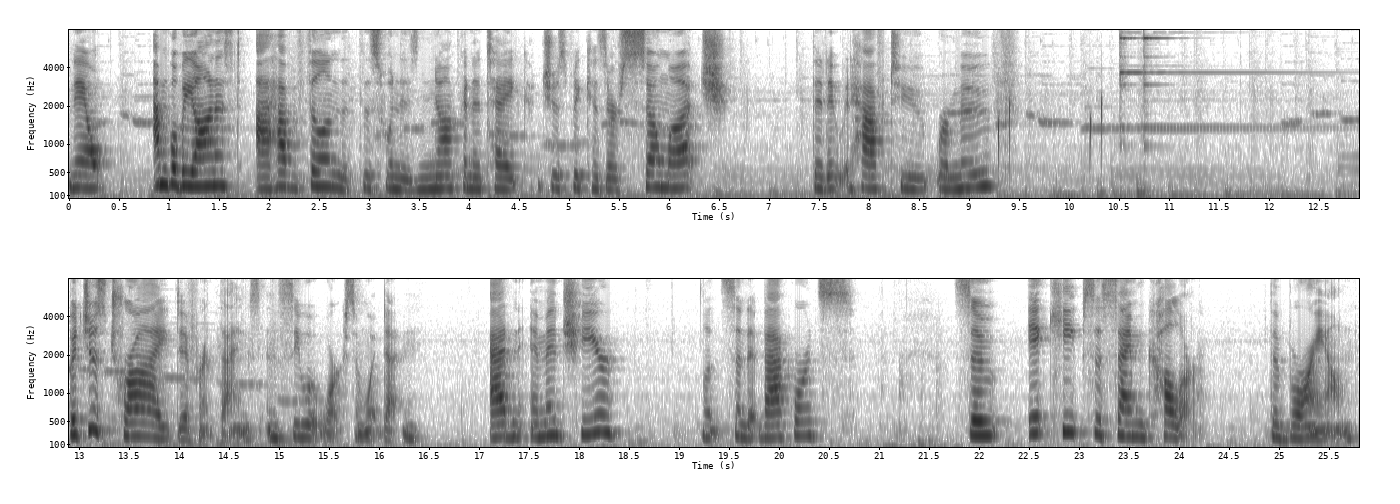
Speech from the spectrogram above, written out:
Now, I'm gonna be honest, I have a feeling that this one is not gonna take just because there's so much that it would have to remove. But just try different things and see what works and what doesn't. Add an image here. Let's send it backwards. So it keeps the same color, the brown.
